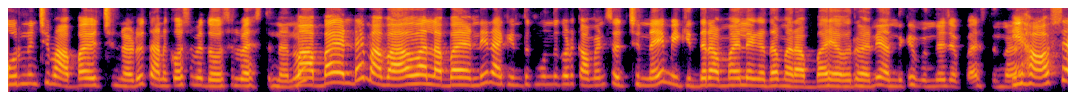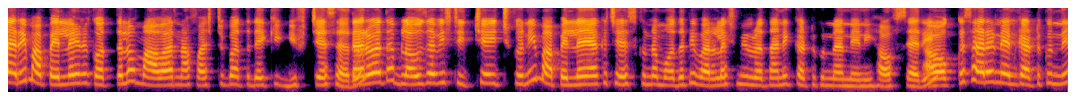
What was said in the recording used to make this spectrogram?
ఊరు నుంచి మా అబ్బాయి వచ్చిన్నాడు. తన కోసమే దోశలు వేస్తున్నాను. మా అబ్బాయి అంటే మా బావ వాళ్ళ అబ్బాయి అండి. నాకు ఇంతకు ముందు కూడా కమెంట్స్ వచ్చిన్నాయి మీకు ఇద్దరు అమ్మాయిలే కదా మరి అబ్బాయి ఎవరు అని. అందుకే ముందే చెప్పారు చెప్పేస్తున్నా ఈ హాఫ్ సారీ మా పెళ్ళైన కొత్తలో మా వారు నా ఫస్ట్ బర్త్డే కి గిఫ్ట్ చేశారు. తర్వాత బ్లౌజ్ అవి స్టిచ్ చేయించుకుని మా పెళ్ళయ్యాక చేసుకున్న మొదటి వరలక్ష్మి వ్రతానికి కట్టుకున్నాను నేను ఈ హాఫ్ సారీ ఆ ఒక్కసారి నేను కట్టుకుంది.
